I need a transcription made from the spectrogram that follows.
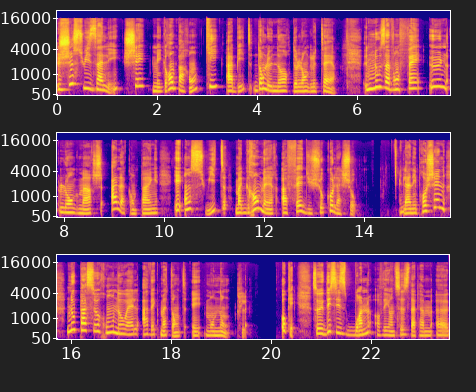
Je suis allé chez mes grands-parents qui habitent dans le nord de l'Angleterre. Nous avons fait une longue marche à la campagne et ensuite ma grand-mère a fait du chocolat chaud. L'année prochaine, nous passerons Noël avec ma tante et mon oncle. Okay, so this is one of the answers that I'm uh,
